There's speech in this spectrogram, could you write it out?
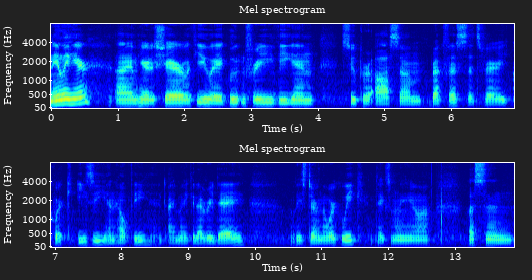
Neely here. I'm here to share with you a gluten-free, vegan, super awesome breakfast that's very quick, easy, and healthy. I make it every day, at least during the work week. It takes only uh, less than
